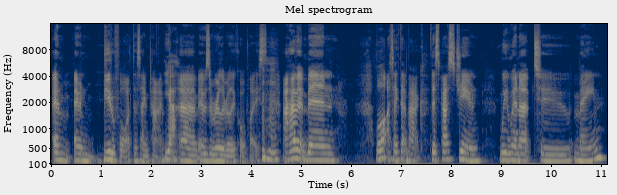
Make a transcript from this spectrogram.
and and beautiful at the same time. Yeah. Um, it was a really, really cool place. I haven't been, well, I take that back. This past June, we went up to Maine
